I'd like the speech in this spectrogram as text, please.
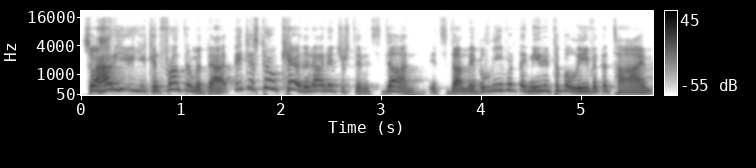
So how do you, you confront them with that? They just don't care. They're not interested. It's done. It's done. They believe what they needed to believe at the time.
